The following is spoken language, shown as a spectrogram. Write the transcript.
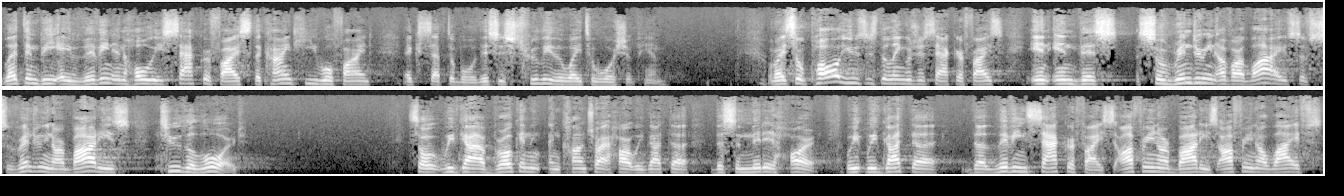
Let them be a living and holy sacrifice, the kind He will find acceptable. This is truly the way to worship Him. All right, so Paul uses the language of sacrifice in, in this surrendering of our lives, of surrendering our bodies to the Lord. So we've got a broken and contrite heart. We've got the, the submitted heart. We, we've got the, the living sacrifice, offering our bodies, offering our lives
